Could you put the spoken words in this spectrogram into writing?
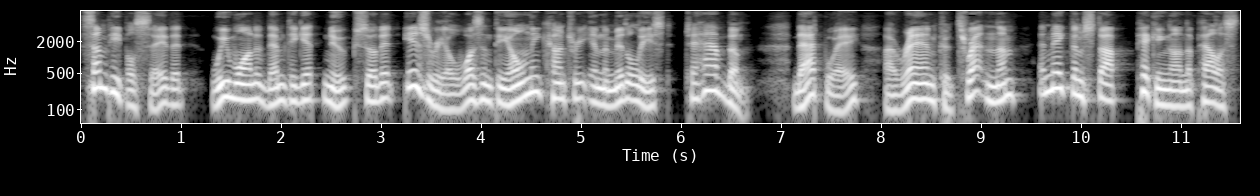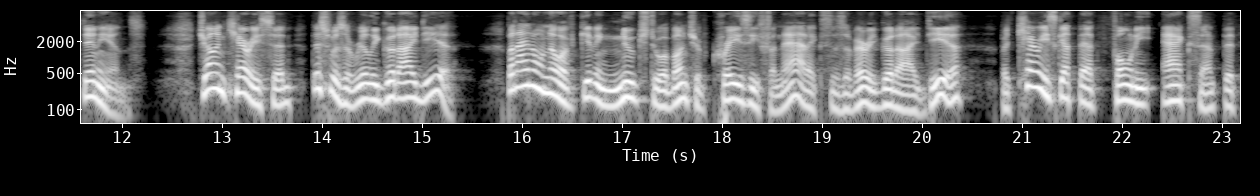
Some people say that we wanted them to get nukes so that Israel wasn't the only country in the Middle East to have them. That way, Iran could threaten them and make them stop picking on the Palestinians. John Kerry said this was a really good idea. But I don't know if giving nukes to a bunch of crazy fanatics is a very good idea. But Kerry's got that phony accent that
